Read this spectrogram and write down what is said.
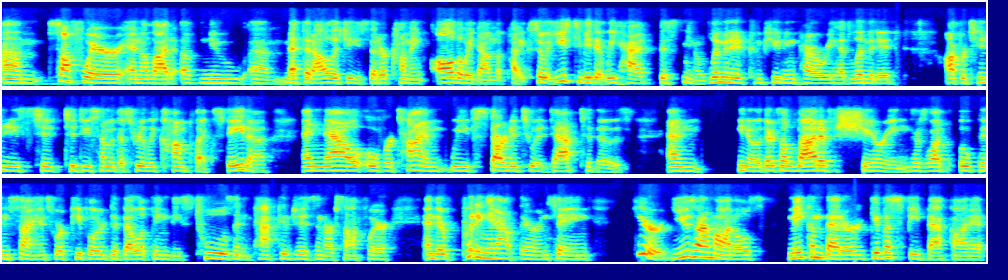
um, software and a lot of new um, methodologies that are coming all the way down the pike. So it used to be that we had this, you know, limited computing power, we had limited opportunities to, to do some of this really complex data. And now over time, we've started to adapt to those. And you know, there's a lot of sharing. There's a lot of open science where people are developing these tools and packages in R software, and they're putting it out there and saying, here, use our models, make them better, give us feedback on it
